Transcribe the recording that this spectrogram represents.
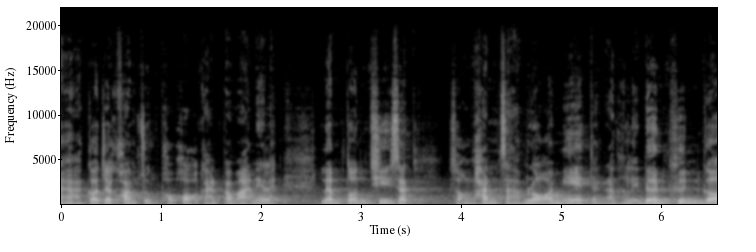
นะฮะก็จะความสูงพอๆกันประมาณนี้แหละ เริ่มต้นที่สัก 2,300 เมตร จากน้ำทะเลเดินขึ้นก็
